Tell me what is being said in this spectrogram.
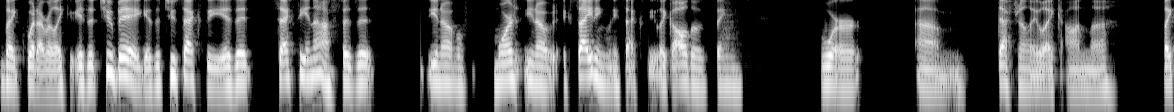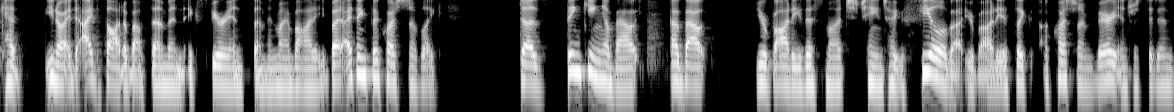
like whatever. Like, is it too big? Is it too sexy? Is it sexy enough? Is it, you know, more, you know, excitingly sexy? Like all those things were um definitely like on the like had you know I'd, I'd thought about them and experienced them in my body but i think the question of like does thinking about about your body this much change how you feel about your body it's like a question i'm very interested in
